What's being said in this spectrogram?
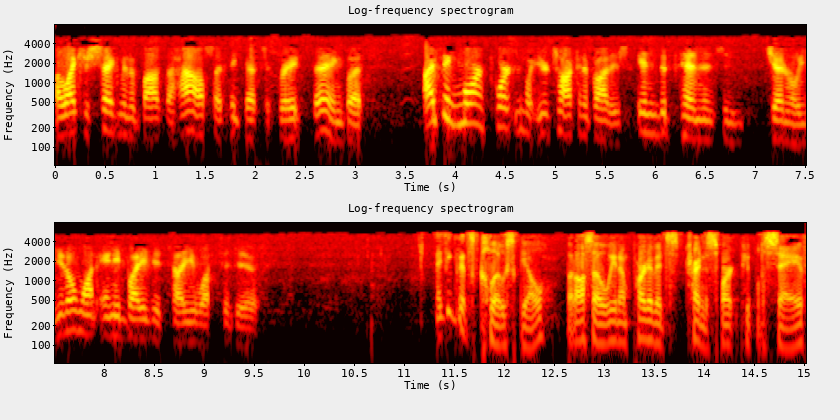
I like your segment about the house. I think that's a great thing. But I think more important what you're talking about is independence in general. You don't want anybody to tell you what to do. I think that's close, Gil, but also, you know, part of it's trying to spark people to save.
